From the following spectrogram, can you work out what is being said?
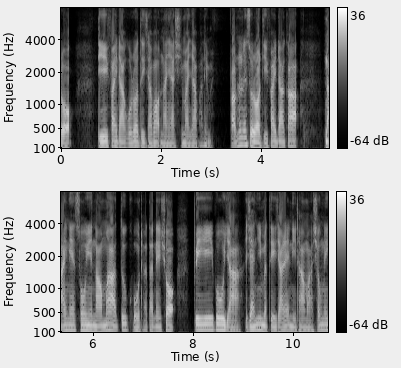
တော့ ဒီ fighter ကိုတော့တေချာပေါက်အနိုင်ရရှိမှရပါလိမ့်မယ်။ဘာလို့လဲဆိုတော့ဒီ fighter ကနိုင်နေဆိုရင်တော့မှသူ့ကိုဒါတန်တဲ့ shot ပေးဖို့ရာအရန်ကြီးမသေးကြတဲ့အနေအထားမှာရှုံးနေ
